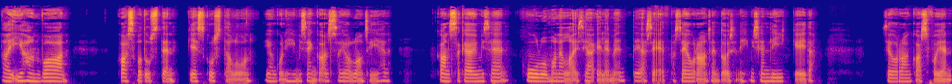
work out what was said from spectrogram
tai ihan vaan kasvotusten keskusteluun jonkun ihmisen kanssa, jolloin siihen kanssakäymiseen kuuluu monenlaisia elementtejä. Se, että mä seuraan sen toisen ihmisen liikkeitä, seuraan kasvojen,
